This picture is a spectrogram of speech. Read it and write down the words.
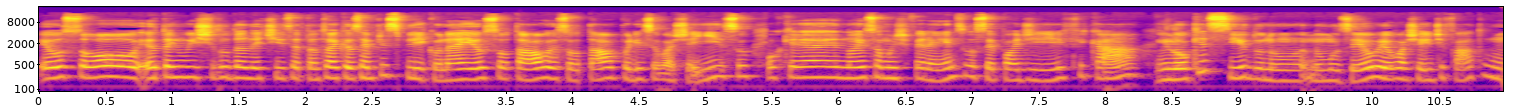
eu sou, eu tenho o estilo da Letícia, tanto é que eu sempre explico, né? Eu sou tal, eu sou tal, por isso eu achei isso, porque nós somos diferentes. Você pode ir ficar enlouquecido no, no museu. Eu achei de fato um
